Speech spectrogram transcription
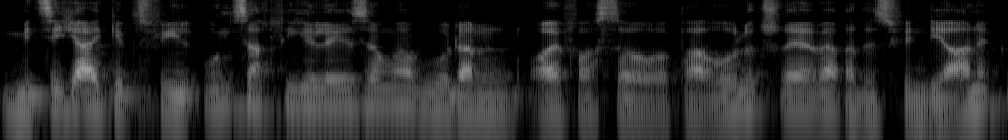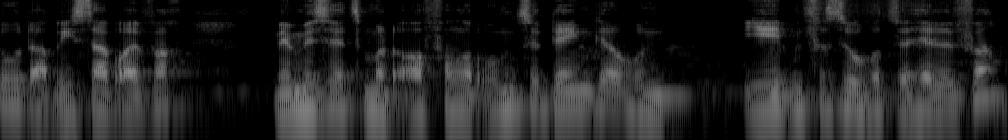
Mit Sicherheit gibt es viel unsachliche Lösungen, wo dann einfach so Parole geschrieben wäre. Das finde ich auch nicht gut. Aber ich sage einfach, wir müssen jetzt mal anfangen umzudenken und jedem versuchen zu helfen.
